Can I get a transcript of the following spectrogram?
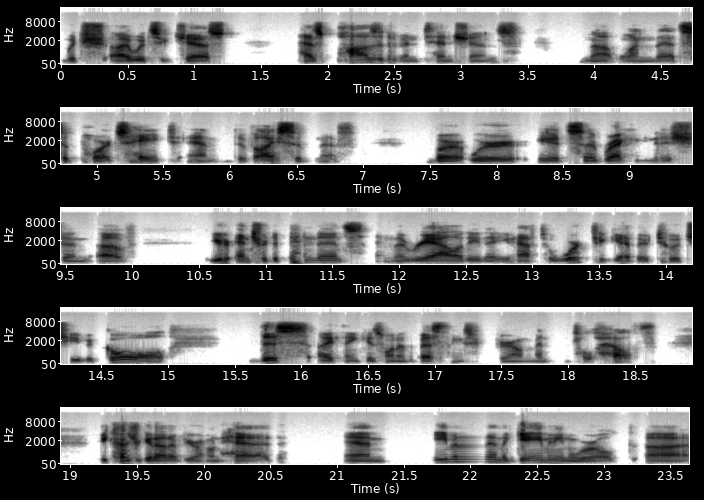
which I would suggest has positive intentions, not one that supports hate and divisiveness, but where it's a recognition of your interdependence and the reality that you have to work together to achieve a goal. This, I think, is one of the best things for your own mental health because you get out of your own head. And even in the gaming world, uh,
